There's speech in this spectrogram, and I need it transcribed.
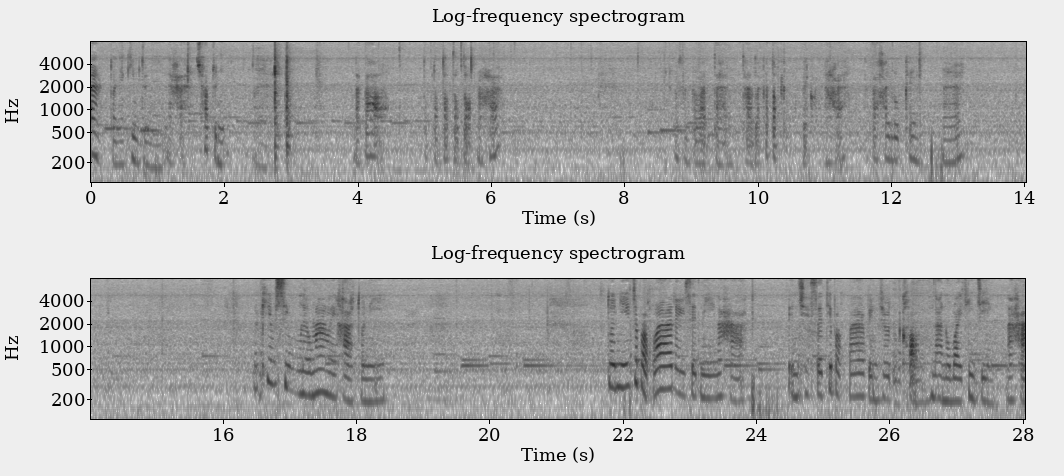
มาก ๆ ตัวเนี้ยครีมตัวนี้นะคะ ชอบตัวนี้ แล้วก็ตบตบตบตบตบนะคะก็สังกวัดตาทานแล้วก็ตบไปก่อนนะคะ แล้วก็ค่อยลุกขึ้นนะแล้วครีมซิมเร็วมากเลยค่ะตัวนี้ ตัวนี้จะบอกว่าในเซตนี้นะคะ เป็นเซตที่บอกว่าเป็นชุดของนาโนไวจริง ๆ นะคะ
